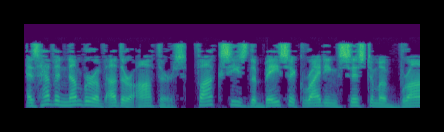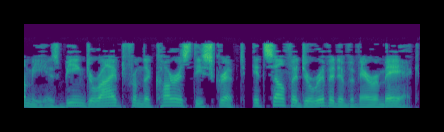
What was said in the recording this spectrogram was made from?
As have a number of other authors, Falk sees the basic writing system of Brahmi as being derived from the Kharosthi script, itself a derivative of Aramaic.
